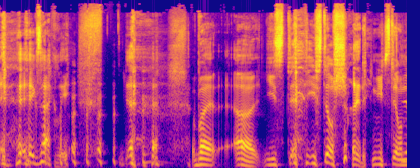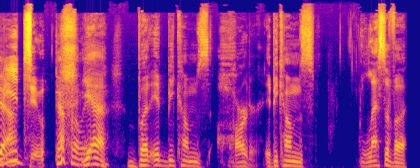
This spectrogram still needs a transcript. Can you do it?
exactly. but uh you st- you still should and you still Yeah. need to. Definitely. Yeah, but it becomes harder. It becomes less of a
